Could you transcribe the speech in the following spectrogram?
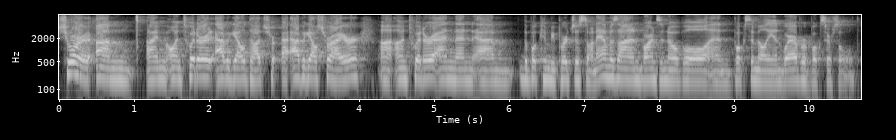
Sure. Um, I'm on Twitter at Abigail, Abigail Shrier uh, on Twitter. And then um, the book can be purchased on Amazon, Barnes & Noble, and Books A Million, wherever books are sold.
